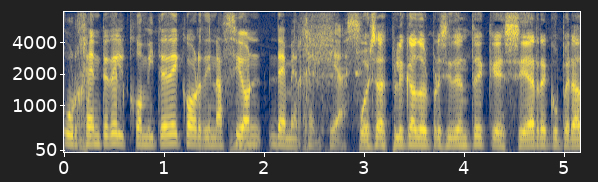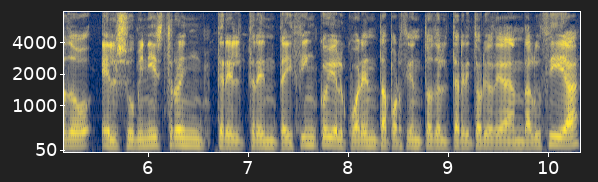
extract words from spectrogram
urgente del Comité de Coordinación de Emergencias. Pues ha explicado el presidente que se ha recuperado el suministro entre el 35 y el 40% del territorio de Andalucía.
